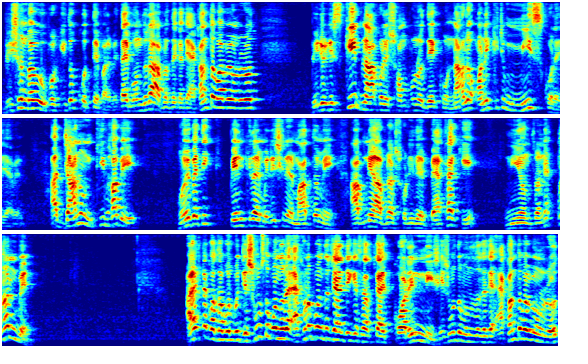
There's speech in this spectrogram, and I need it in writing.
ভীষণভাবে উপকৃত করতে পারবে। তাই বন্ধুরা, আপনাদের কাছে একান্তভাবে অনুরোধ, ভিডিওটি স্কিপ না করে সম্পূর্ণ দেখুন নাহলে অনেক কিছু মিস করে যাবেন। আর জানুন কীভাবে হোমিওপ্যাথিক পেন কিলার মেডিসিনের মাধ্যমে আপনি আপনার শরীরের ব্যথাকে নিয়ন্ত্রণে আনবেন। আরেকটা কথা বলব, যে সমস্ত বন্ধুরা এখনও পর্যন্ত চ্যানেলটিকে সাবস্ক্রাইব করেননি, সেই সমস্ত বন্ধুদের কাছে একান্তভাবে অনুরোধ,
